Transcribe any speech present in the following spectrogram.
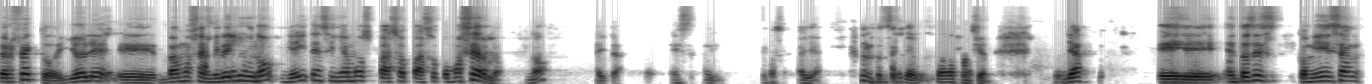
Perfecto, yo le, eh, vamos al nivel 1 y ahí te enseñamos paso a paso cómo hacerlo, ¿no? Ahí está. ¿Qué pasa? Ya. no sé cómo funciona. ¿Ya? Eh, entonces comienzan,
